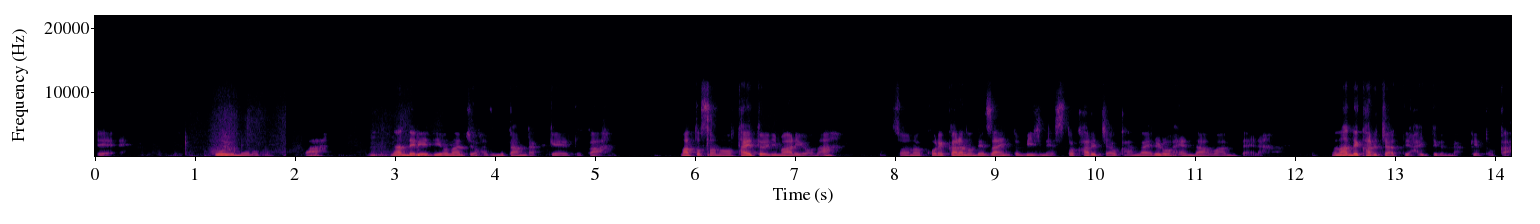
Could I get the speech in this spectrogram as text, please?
てどういうものかとか、なんでレディオナッチを始めたんだっけとか、あとそのタイトルにもあるような、そのこれからのデザインとビジネスとカルチャーを考える路辺談話みたいな、なんでカルチャーって入ってるんだっけとか、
